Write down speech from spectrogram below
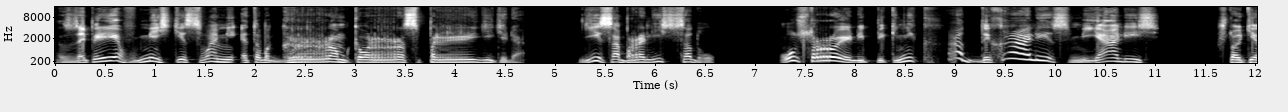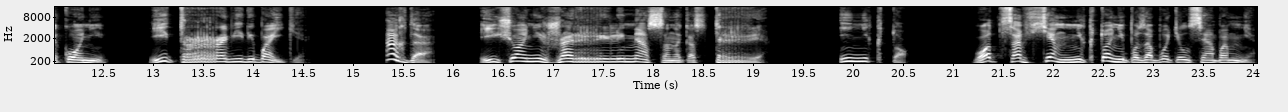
заперев вместе с вами этого громкого распорядителя, и собрались в саду. Устроили пикник, отдыхали, смеялись, что те кони, и травили байки. Ах да, и еще они жарили мясо на костре. И никто, вот совсем никто не позаботился обо мне,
